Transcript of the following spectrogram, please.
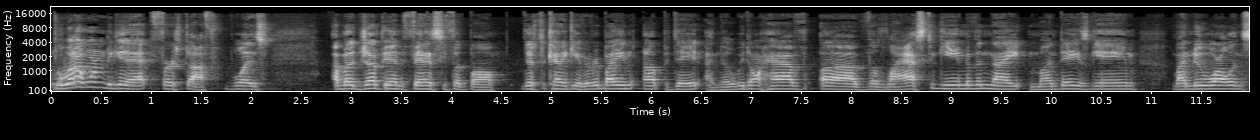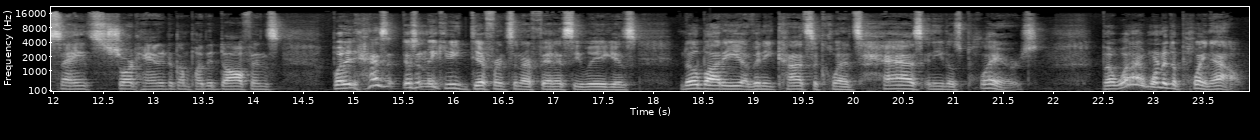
but what I wanted to get at first off was I'm going to jump in fantasy football just to kind of give everybody an update. I know we don't have uh, the last game of the night, Monday's game. My New Orleans Saints, shorthanded, are going to play the Dolphins. But it hasn't doesn't make any difference in our fantasy league as nobody of any consequence has any of those players. But what I wanted to point out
